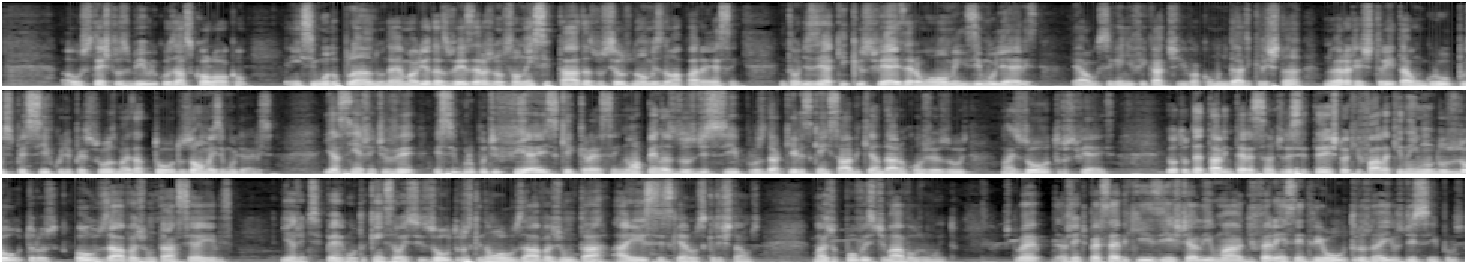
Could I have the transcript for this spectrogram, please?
os textos bíblicos as colocam em segundo plano, né? A maioria das vezes elas não são nem citadas, os seus nomes não aparecem. Então dizer aqui que os fiéis eram homens e mulheres é algo significativo. A comunidade cristã não era restrita a um grupo específico de pessoas, mas a todos, homens e mulheres. E assim a gente vê esse grupo de fiéis que crescem, não apenas dos discípulos, daqueles, quem sabe, que andaram com Jesus, mas outros fiéis. E outro detalhe interessante desse texto é que fala que nenhum dos outros ousava juntar-se a eles. E a gente se pergunta quem são esses outros que não ousava juntar a esses que eram os cristãos. Mas o povo estimava-os muito. Isto é, a gente percebe que existe ali uma diferença entre outros né, e os discípulos.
